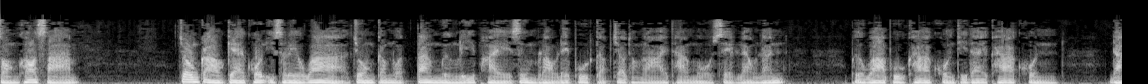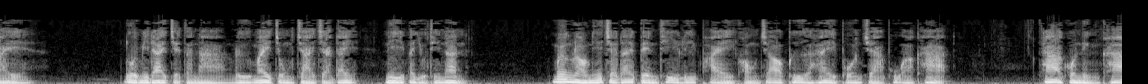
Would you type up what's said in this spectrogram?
สองข้อสาม จงกล่าวแก่คนอิสราเอลว่าจงกำหนดตั้งเมืองลี้ภัย ซึ่งเราได้พูดกับเจ้าทั้งหลายทางโมเสสแล้วนั้น เพื่อว่าผู้ฆ่าคนที่ได้ฆ่าคนใด โดยไม่ได้เจตนาหรือไม่จงใจจะได้หนีไปอยู่ที่นั่น เมืองเหล่านี้จะได้เป็นที่ลี้ภัยของเจ้าเพื่อให้พ้นจากผู้อาฆาต ถ้าคนหนึ่งฆ่า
